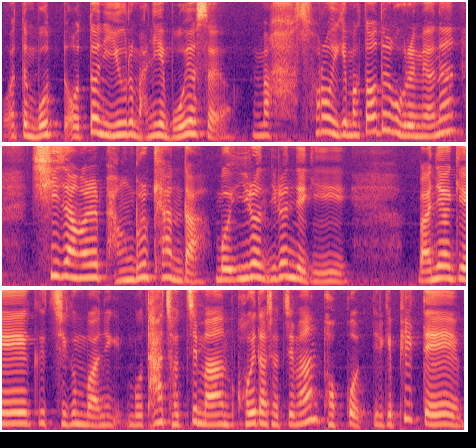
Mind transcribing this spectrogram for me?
어떤 못 어떤 이유로 만약에 모였어요. 막 서로 이게 막 떠들고 그러면은 시장을 방불케 한다. 뭐 이런 이런 얘기. 만약에 그 지금 만약에 뭐다 졌지만 거의 다 졌지만 벚꽃 이렇게 필 때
